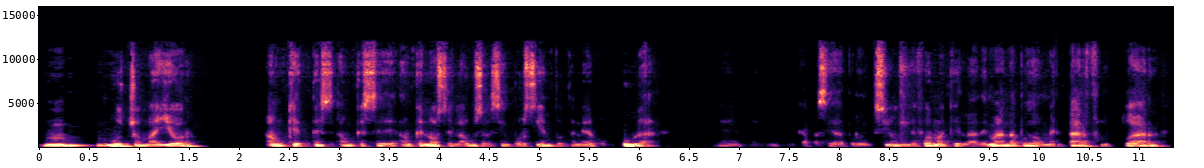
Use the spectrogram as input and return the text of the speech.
mucho mayor, aunque, aunque, se, aunque no se la usa al 100%, tener en, en capacidad de producción, de forma que la demanda pueda aumentar, fluctuar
